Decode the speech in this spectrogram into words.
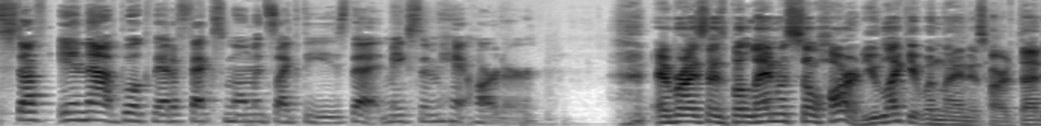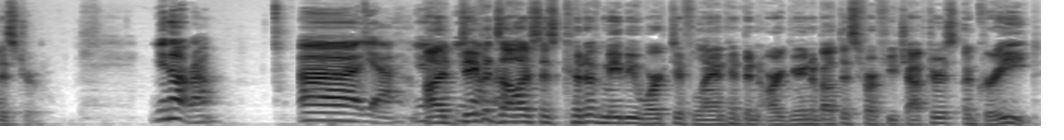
stuff in that book that affects moments like these that makes them hit harder. And Brian says, but Lan was so hard. You like it when Lan is hard. That is true. You're not wrong. Uh, yeah. You're, Uh, you're David. Zoller says could have maybe worked if Lan had been arguing about this for a few chapters. Agreed.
